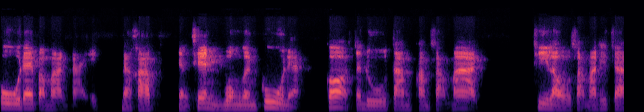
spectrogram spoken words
กู้ได้ประมาณไหนนะครับ อย่างเช่น วงเงินกู้เนี่ยก็จะดูตามความสามารถที่เราสามารถที่จะ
